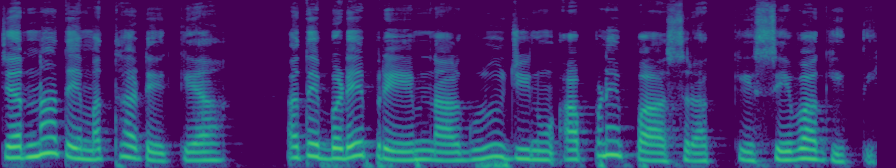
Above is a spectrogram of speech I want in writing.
ਚਰਨਾਂ ਤੇ ਮੱਥਾ ਟੇਕਿਆ ਅਤੇ ਬੜੇ ਪ੍ਰੇਮ ਨਾਲ ਗੁਰੂ ਜੀ ਨੂੰ ਆਪਣੇ ਪਾਸ ਰੱਖ ਕੇ ਸੇਵਾ ਕੀਤੀ।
